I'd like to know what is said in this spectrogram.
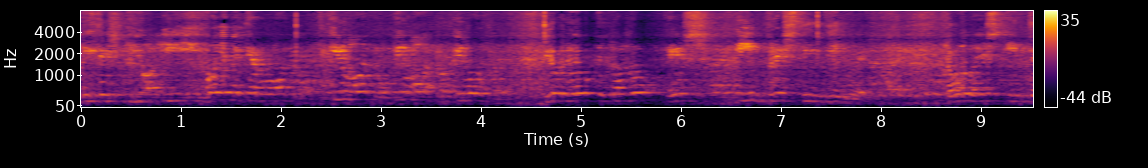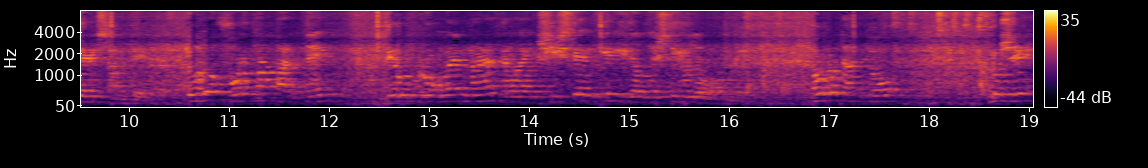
dices, y voy a meter lo otro, y lo otro, y lo otro, y lo otro. Yo creo que todo es imprescindible, todo es interesante, todo forma parte del problema de la existencia y del destino del hombre. Por lo tanto, no sé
